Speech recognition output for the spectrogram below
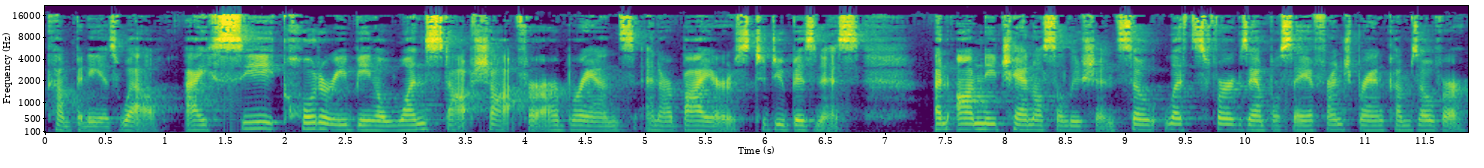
company as well. I see Coterie being a one stop shop for our brands and our buyers to do business, an omni channel solution. So let's, for example, say a French brand comes over.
